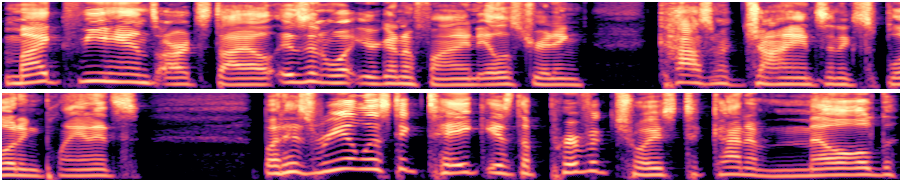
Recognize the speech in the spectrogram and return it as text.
Mike Feehan's art style isn't what you're going to find illustrating cosmic giants and exploding planets, but his realistic take is the perfect choice to kind of meld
